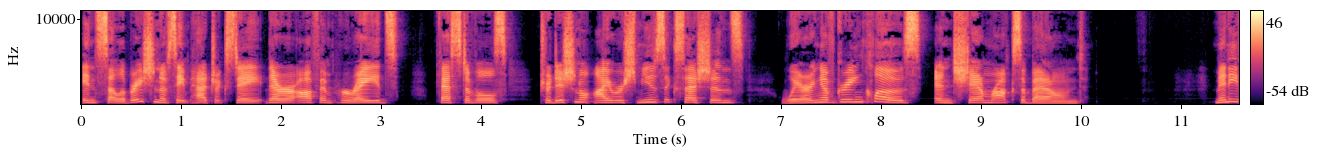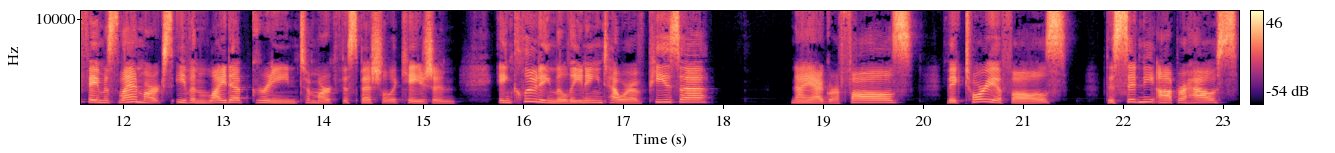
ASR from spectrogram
In celebration of St. Patrick's Day, there are often parades, festivals, traditional Irish music sessions, wearing of green clothes, and shamrocks abound. Many famous landmarks even light up green to mark the special occasion, including the Leaning Tower of Pisa, Niagara Falls, Victoria Falls, the Sydney Opera House,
